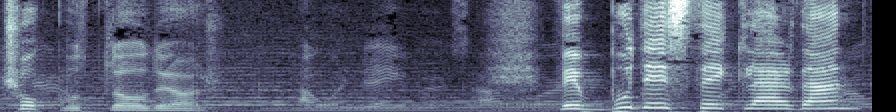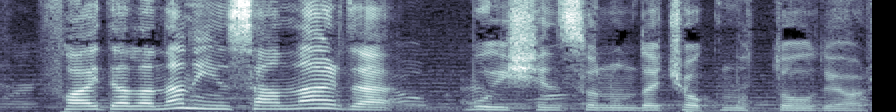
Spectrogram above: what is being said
çok mutlu oluyor. Ve bu desteklerden faydalanan insanlar da bu işin sonunda çok mutlu oluyor.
